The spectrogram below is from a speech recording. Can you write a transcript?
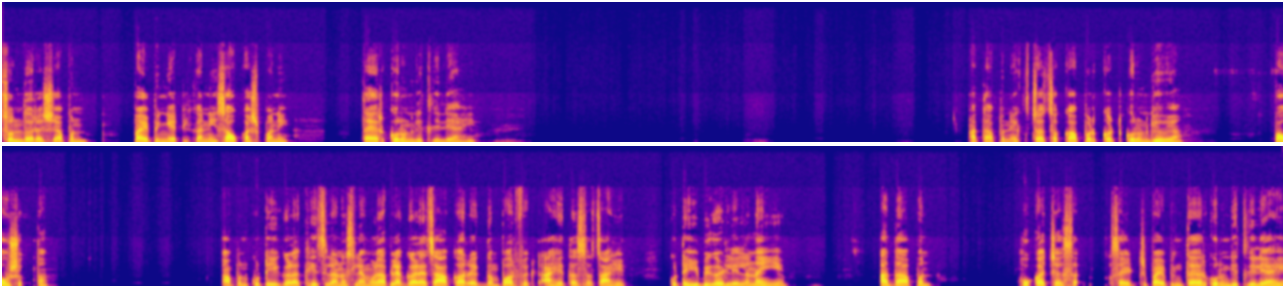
सुंदर अशी आपण पायपिंग या ठिकाणी सावकाशपणे तयार करून घेतलेली आहे. आता आपण एक्स्ट्राचा कापड कट करून घेऊया. पाहू शकता? आपण कुठेही गळा खेचला नसल्यामुळे आपल्या गळ्याचा आकार एकदम परफेक्ट आहे तसाच आहे. कुठेही बिघडलेला नाही आहे आता आपण हुकाच्या सा साईडची पायपिंग तयार करून घेतलेली आहे.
